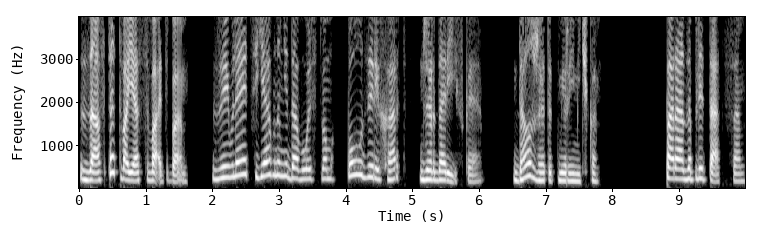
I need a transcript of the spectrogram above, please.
«Завтра твоя свадьба», заявляет с явным недовольством Полди Рихард Джердарийская. Дал же этот мир имечко. Пора заплетаться.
